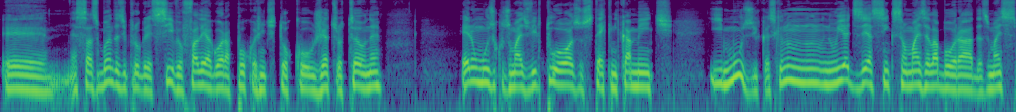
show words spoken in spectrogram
É, essas bandas de progressivo, eu falei agora há pouco, a gente tocou o Jethro Tull, né? Eram músicos mais virtuosos tecnicamente e músicas que eu não, não, não ia dizer assim que são mais elaboradas, mas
